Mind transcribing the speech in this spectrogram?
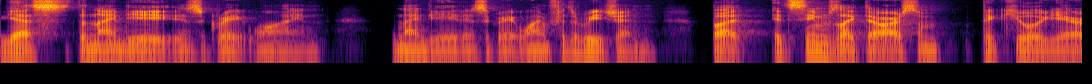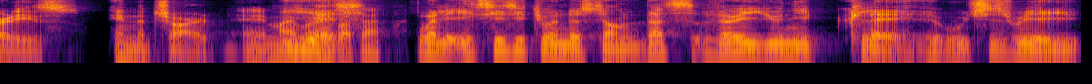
yes, the 98 is a great wine. 98 is a great wine for the region, but it seems like there are some peculiarities in the chart. Am I yes. right about that? Well, it's easy to understand. That's very unique clay, which is really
